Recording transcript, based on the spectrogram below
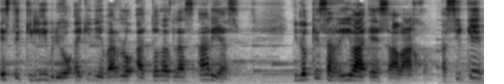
este equilibrio hay que llevarlo a todas las áreas. Y lo que es arriba es abajo. Así que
